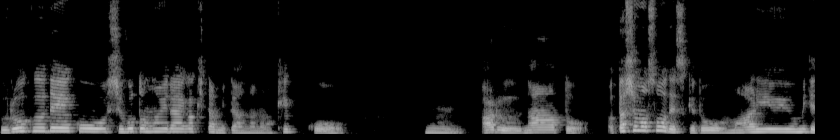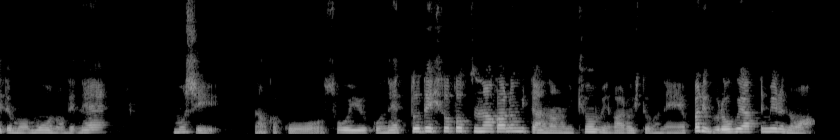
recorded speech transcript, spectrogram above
ブログでこう仕事の依頼が来たみたいなのは結構、うん、あるなぁと私もそうですけど周りを見てても思うのでねもしなんかこうそういうこうネットで人とつながるみたいなのに興味がある人はねやっぱりブログやってみるのは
